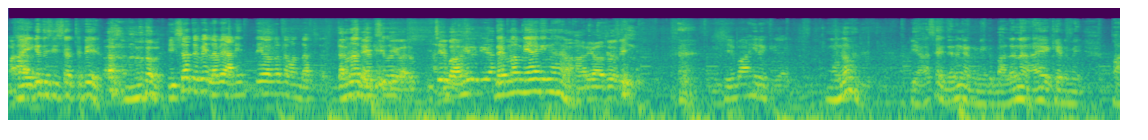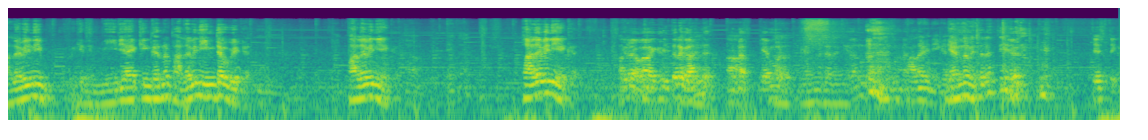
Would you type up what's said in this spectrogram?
මට ඒකද සිස්සත් පෙළ හිෂත් වෙල් ලැබේ අනිත් දේවල්කට මම දක්ෂයි දක්ෂ දක්ෂ ඒකේ වල. ඉචේ බාහිර ටික. දැන් මම මෙයාගෙන් අහනවා. හරි ආසෝරි. විශේෂ බාහිර කියයි මොනවද? අපි ආසයි දැනගන්න මේක බලන අය කියන මේ පළවෙනි කියන්නේ මීඩියා එකකින් කරන පළවෙනි ඉන්ටර්වයු එක. පළවෙනි එක පළවෙනි එක හිතට ගන්න. ගැම්ම. ගන්න. පළවෙනි එක ගැම්ම මෙතන තියෙන ටෙස්ට් එක.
